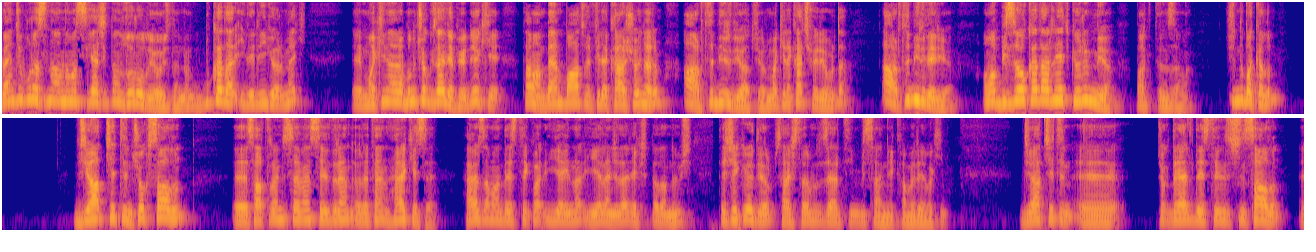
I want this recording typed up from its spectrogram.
Bence burasını anlaması gerçekten zor oluyor o yüzden. Bu kadar ileriyi görmek e, makineler bunu çok güzel yapıyor. Diyor ki tamam ben bu at ve file karşı oynarım. Artı bir diyor atıyorum. Makine kaç veriyor burada? Artı bir veriyor. Ama bize o kadar net görünmüyor baktığın zaman. Şimdi bakalım. Cihat Çetin çok sağ olun. E, satrancı seven, sevdiren, öğreten herkese. Her zaman destek var. İyi yayınlar, iyi eğlenceler, yakışıklı adam demiş. Teşekkür ediyorum. Saçlarımı düzelteyim bir saniye kameraya bakayım. Cihat Çetin e, çok değerli desteğiniz için sağ olun. E,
